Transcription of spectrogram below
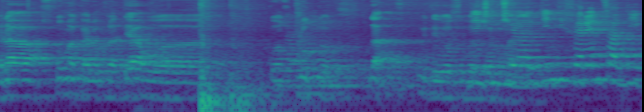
era suma care o plăteau uh, constructorul. Da, uite, o să vă spun Deci, numai. din diferența din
